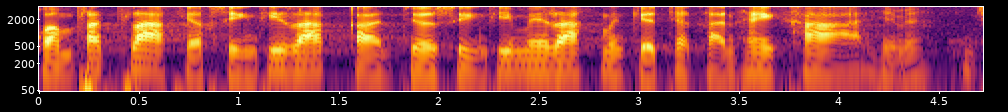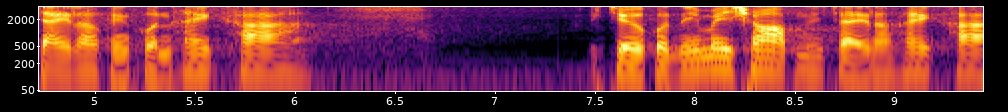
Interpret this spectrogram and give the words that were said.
ความพลัดพรากจากสิ่งที่รักการเจอสิ่งที่ไม่รักมันเกิดจากการให้ค่าใช่ไหมใจเราเป็นคนให้ค่า เจอคนนี้ไม่ชอบในใจเราให้ค่า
